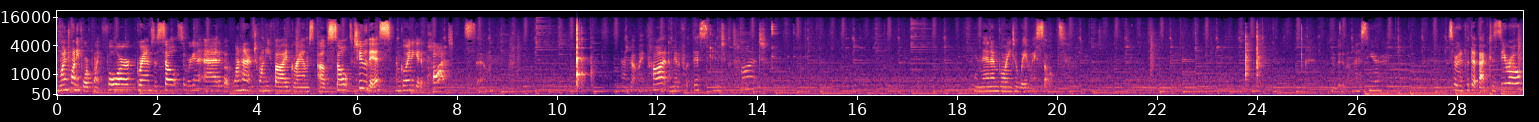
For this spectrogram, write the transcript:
124.4 grams of salt. So we're gonna add about 125 grams of salt to this. I'm going to get a pot pot. I'm gonna put this into the pot. And then I'm going to weigh my salt. A bit of a mess here. So we're gonna put that back to zero.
